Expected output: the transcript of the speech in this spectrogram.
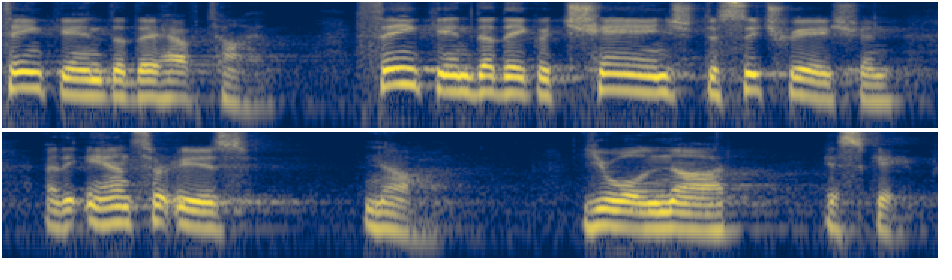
thinking that they have time. thinking that they could change the situation? And the answer is no. You will not escape.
